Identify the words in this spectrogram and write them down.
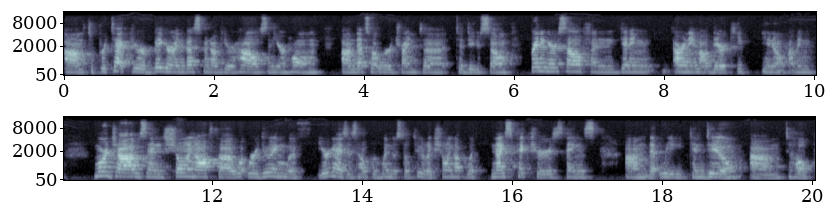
um, to protect your bigger investment of your house and your home. Um, that's what we're trying to to do. So branding yourself and getting our name out there, keep you know having more jobs and showing off uh, what we're doing with your guys' help with Windows Still too, like showing up with nice pictures, things um, that we can do um, to help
